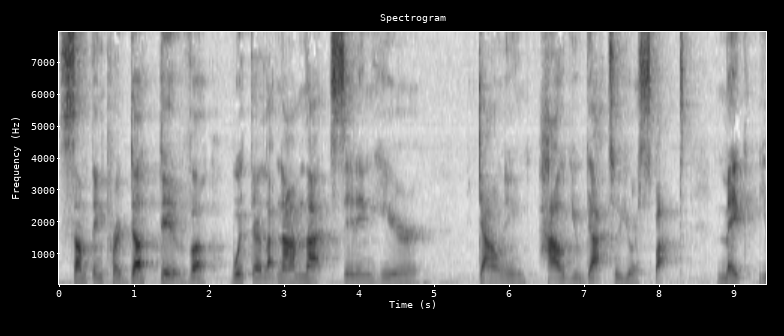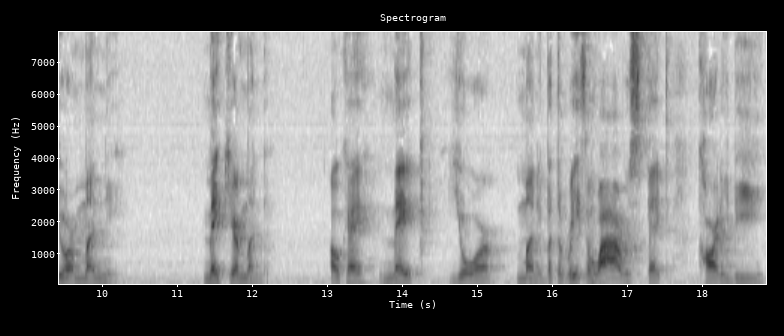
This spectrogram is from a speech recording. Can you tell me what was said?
something productive with their life. Now i'm not sitting here downing how you got to your spot. Make your money. Make your money okay? Make your money. But the reason why I respect Cardi B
